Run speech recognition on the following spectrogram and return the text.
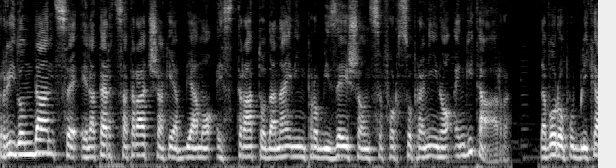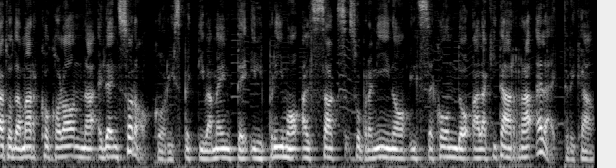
Ridondanze è la terza traccia che abbiamo estratto da Nine Improvisations for Sopranino and Guitar, lavoro pubblicato da Marco Colonna ed Enzo Rocco, rispettivamente il primo al sax sopranino, il secondo alla chitarra elettrica.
